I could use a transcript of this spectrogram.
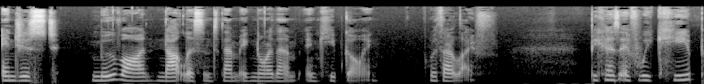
and just move on not listen to them ignore them and keep going with our life. Because if we keep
